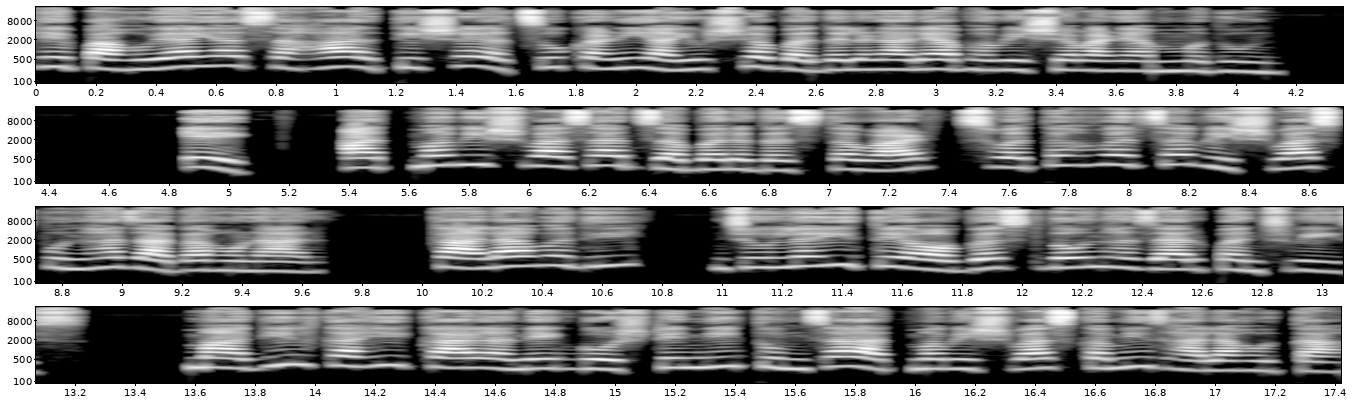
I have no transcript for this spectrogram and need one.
हे पाहूया या सहा अतिशय अचूक आणि आयुष्य बदलणाऱ्या भविष्यवाण्यांमधून. एक आत्मविश्वासात जबरदस्त वाढ स्वतःवरचा विश्वास पुन्हा जागा होणार. कालावधी जुलै ते ऑगस्ट दोन हजार पंचवीस. मागील काही काळ अनेक गोष्टींनी तुमचा आत्मविश्वास कमी झाला होता.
